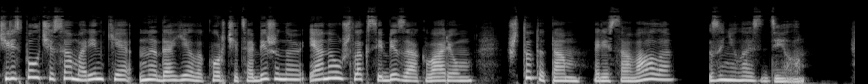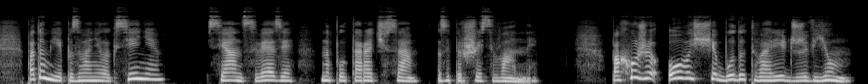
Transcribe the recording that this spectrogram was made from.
Через полчаса Маринке надоело корчить обиженную, и она ушла к себе за аквариум, что-то там рисовала, занялась делом. Потом ей позвонила Ксения, сеанс связи на полтора часа, запершись в ванной. Похоже, овощи будут варить живьем.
